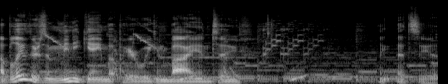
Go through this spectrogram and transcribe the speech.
I believe there's a mini game up here we can buy into. I think that's it.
